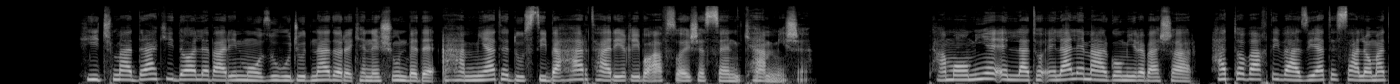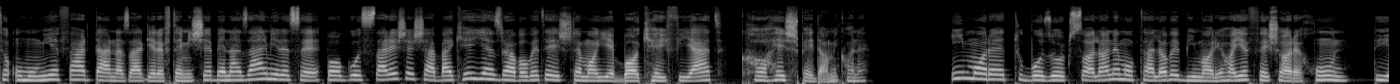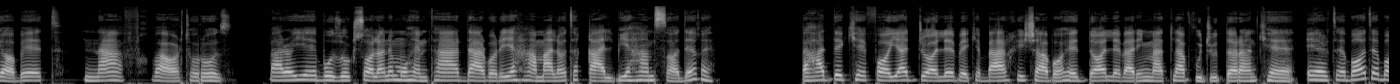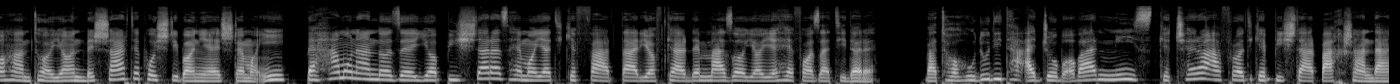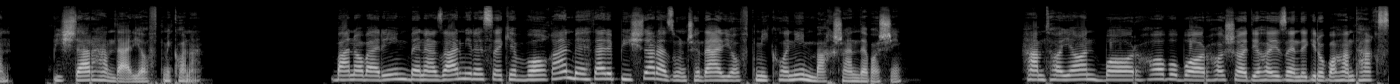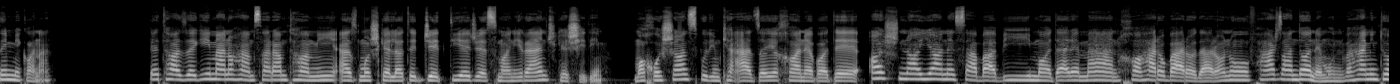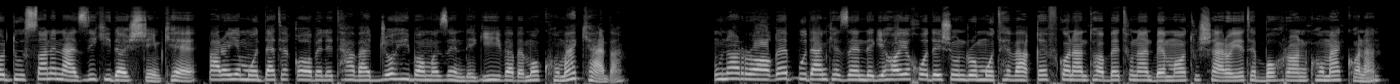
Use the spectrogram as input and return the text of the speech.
هیچ مدرکی داله بر این موضوع وجود نداره که نشون بده اهمیت دوستی به هر طریقی با افزایش سن کم میشه. تمامی علت و علل مرگ و میر بشر حتی وقتی وضعیت سلامت عمومی فرد در نظر گرفته میشه به نظر می‌رسه با گسترش شبکه ای از روابط اجتماعی با کیفیت کاهش پیدا می‌کنه. این مورد تو بزرگسالان مبتلا به بیماری های فشار خون، دیابت، نفخ و آرتروز برای بزرگسالان مهمتر درباره حملات قلبی هم صادقه. به حد کفایت جالبه که برخی شواهد داله بر این مطلب وجود دارند که ارتباط با همتایان به شرط پشتیبانی اجتماعی به همون اندازه یا بیشتر از حمایتی که فرد دریافت کرده مزایای حفاظتی داره و تا حدودی تعجب آور نیست که چرا افرادی که بیشتر بخشندن بیشتر هم دریافت می‌کنن. بنابراین به نظر می‌رسه که واقعا بهتر بیشتر از اون چه دریافت می‌کنیم بخشنده باشیم. همتایان بارها و بارها شادی های زندگی رو با هم تقسیم می‌کنن. به تازگی من و همسرم تامی از مشکلات جدی جسمانی رنج کشیدیم. ما خوششانس بودیم که اعضای خانواده، آشنایان سببی، مادر من، خواهر و برادران و فرزندانمون و همینطور دوستان نزدیکی داشتیم که برای مدت قابل توجهی با ما زندگی و به ما کمک کردن. اونا راقب بودن که زندگی های خودشون رو متوقف کنن تا بتونن به ما تو شرایط بحران کمک کنن.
